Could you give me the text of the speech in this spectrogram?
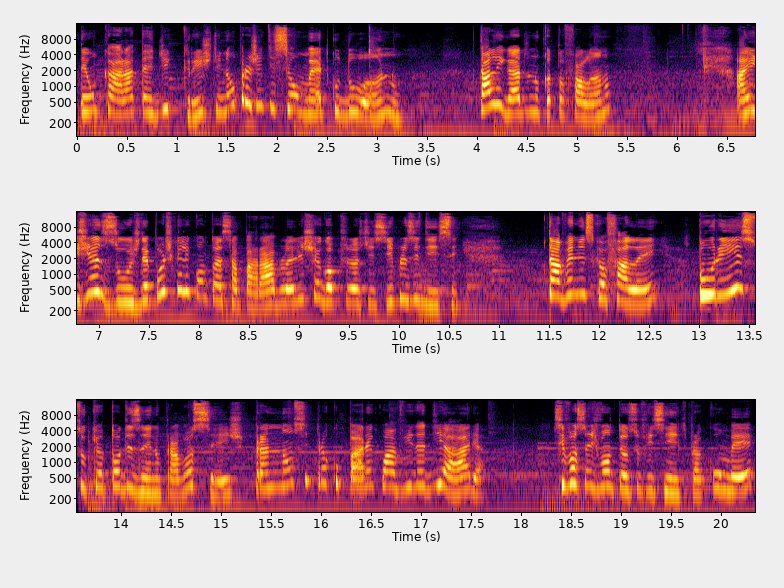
ter um caráter de Cristo e não para a gente ser o médico do ano. Tá ligado no que eu tô falando? Aí Jesus, depois que ele contou essa parábola, ele chegou para os seus discípulos e disse: Tá vendo isso que eu falei? Por isso que eu tô dizendo para vocês, para não se preocuparem com a vida diária. Se vocês vão ter o suficiente para comer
